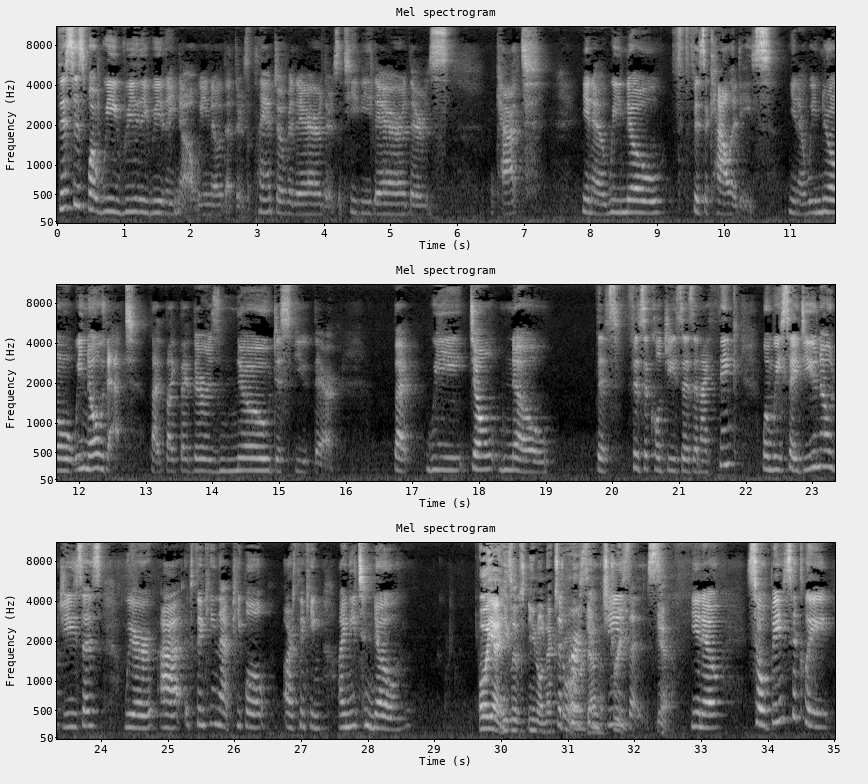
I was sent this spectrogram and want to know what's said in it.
this is what we really, really know. We know that there's a plant over there, there's a TV there, there's a cat. You know, we know physicalities. You know, we know we know that that like that there is no dispute there but we don't know this physical Jesus. And I think when we say, Do you know Jesus? We're uh, thinking that people are thinking, I need to know Oh, yeah, he lives, you know, next the door or person down the street. Jesus. Yeah. You know, so basically,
